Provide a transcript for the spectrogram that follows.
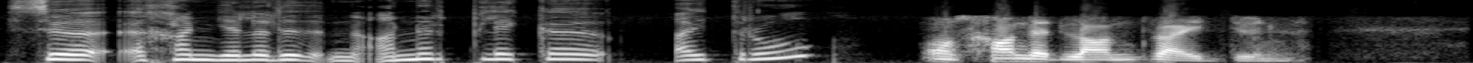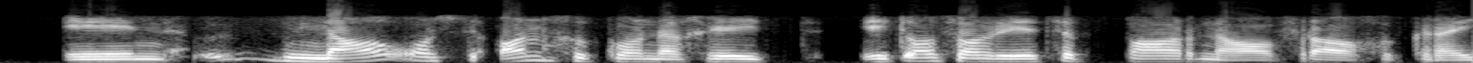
So gaan julle dit in ander plekke uitrol? Ons gaan dit landwyd doen. En na ons aangekondig het, het ons al reeds 'n paar navrae gekry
